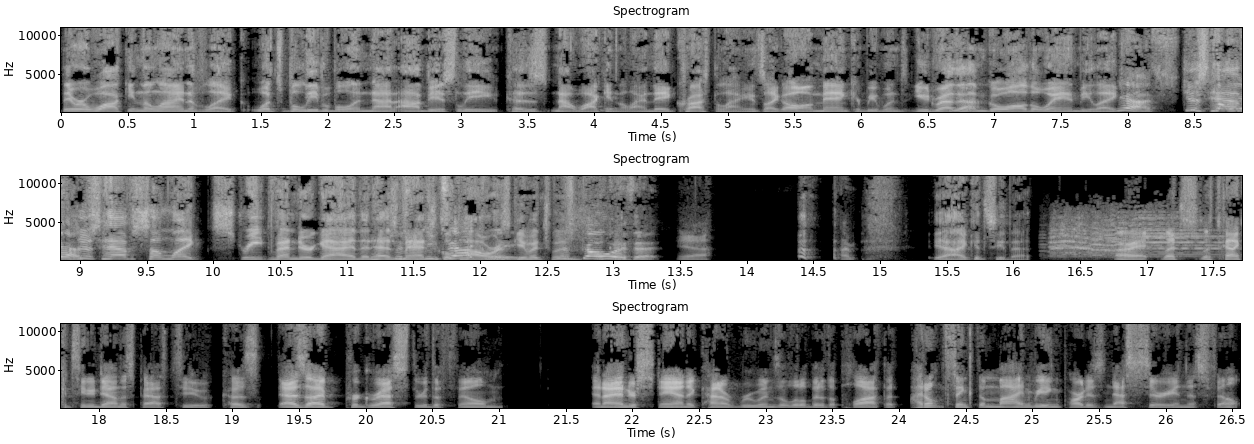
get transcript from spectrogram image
they were walking the line of like what's believable and not obviously because not walking the line they had crossed the line. It's like oh a man could be one. You'd rather Yeah. them go all the way and be like yes, just go- have yes. just have some like street vendor guy that has Just- magical exactly. powers give it to him. Just go Okay. with it. Yeah. Yeah, I could see that. All right, let's let's kind of continue down this path too, because as I progress through the film, and I understand it kind of ruins a little bit of the plot, but I don't think the mind reading part is necessary in this film.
